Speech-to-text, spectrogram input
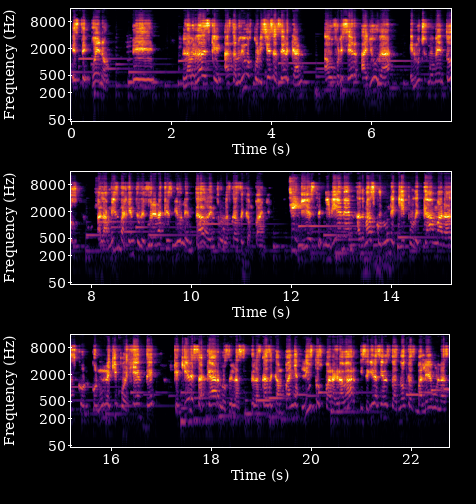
Este, bueno, eh, la verdad es que hasta los mismos policías se acercan a ofrecer ayuda en muchos momentos a la misma gente de frena que es violentada dentro de las casas de campaña. Y, este, y vienen además con un equipo de cámaras, con, con un equipo de gente que quiere sacarlos de las, de las casas de campaña listos para grabar y seguir haciendo estas notas malévolas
